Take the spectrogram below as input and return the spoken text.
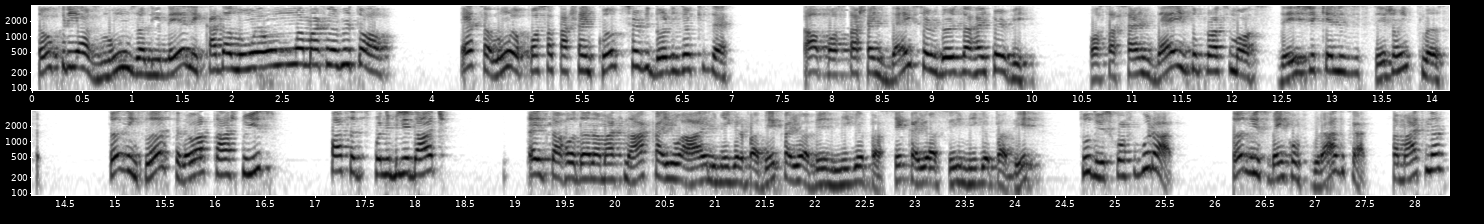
Então eu crio as LUMs ali nele, cada LUM é uma máquina virtual. Essa LUM eu posso atachar em quantos servidores eu quiser. Ah, eu posso taxar em 10 servidores da Hyper-V. Posso taxar em 10 do Proxmox, desde que eles estejam em cluster. Estando em cluster, eu atacho isso, faço a disponibilidade. Aí está rodando a máquina A, caiu a A, ele migra para B, caiu a B, ele migra para C, caiu a C e migra para D. Tudo isso configurado. Estando isso bem configurado, cara, essa máquina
